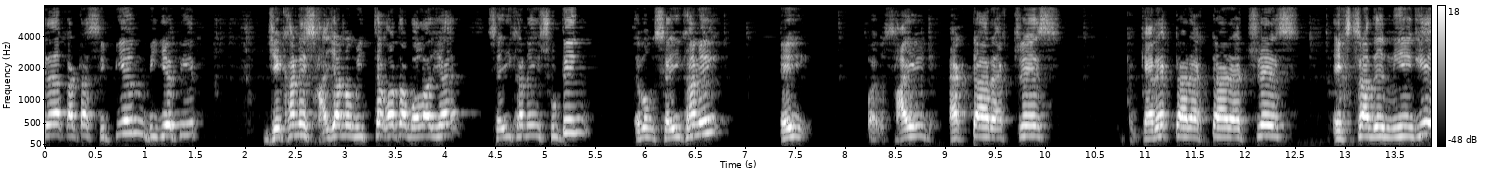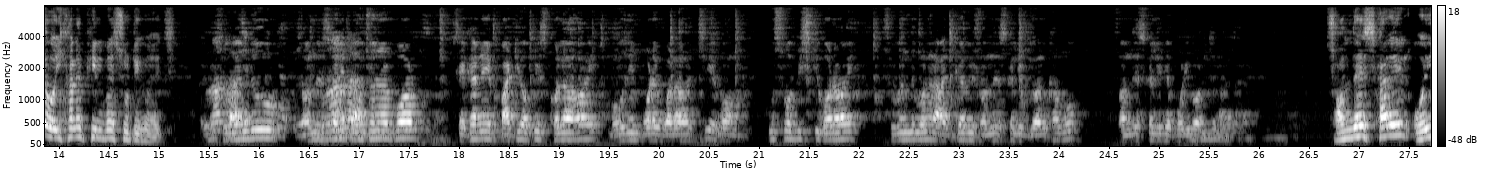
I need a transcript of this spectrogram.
এলাকাটা সিপিএম, বিজেপির, যেখানে সাজানো মিথ্যা কথা বলা যায়, সেইখানেই শুটিং এবং সেইখানেই এই side actor actress character actor actress এক্সট্রাদের নিয়ে গিয়ে ওইখানে ফিল্মের শুটিং হয়েছে। শুভেন্দু সন্দেশখালী পৌঁছানোর পর সেখানে পার্টি অফিস খোলা হয় বহুদিন পরে বলা হচ্ছে এবং পুষ্পবৃষ্টি করা হয়। শুভেন্দু বলেন আজকে আমি সন্দেশখালীর জল খাব সন্দেশখালীতে পরিবর্তন হবে। সন্দেশখালীর ওই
